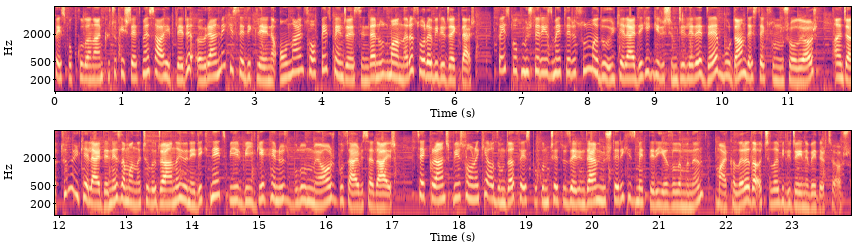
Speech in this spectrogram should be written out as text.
Facebook kullanan küçük işletme sahipleri öğrenmek istediklerini online sohbet penceresinden uzmanlara sorabilecekler. Facebook müşteri hizmetleri sunmadığı ülkelerdeki girişimcilere de buradan destek sunmuş oluyor. Ancak tüm ülkelerde ne zaman açılacağına yönelik net bir bilgi henüz bulunmuyor bu servise dair. TechCrunch bir sonraki adımda Facebook'un chat üzerinden müşteri hizmetleri yazılımının markalara da açılabileceğini belirtiyor.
